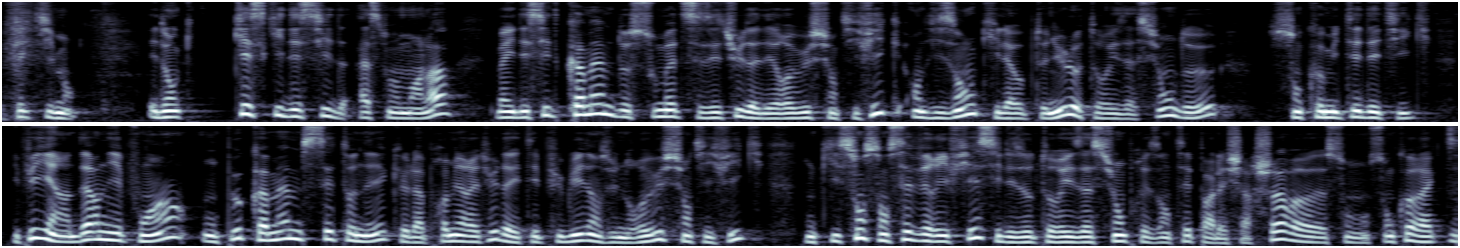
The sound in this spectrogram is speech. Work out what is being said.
Effectivement. Et donc, qu'est-ce qu'il décide à ce moment-là? Ben, Il décide quand même de soumettre ses études à des revues scientifiques en disant qu'il a obtenu l'autorisation de son comité d'éthique. Et puis il y a un dernier point, on peut quand même s'étonner que la première étude a été publiée dans une revue scientifique, donc ils sont censés vérifier si les autorisations présentées par les chercheurs euh, sont, sont correctes.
